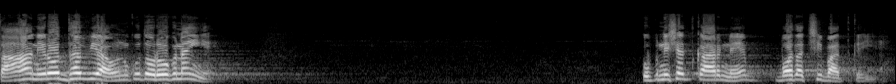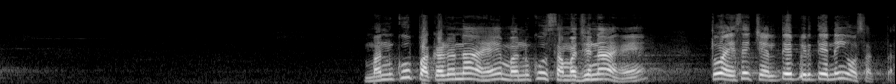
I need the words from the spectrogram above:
ताह निरोधव्य, उनको तो रोकना ही है। उपनिषदकार ने बहुत अच्छी बात कही है। मन को पकड़ना है, मन को समझना है तो ऐसे चलते फिरते नहीं हो सकता।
